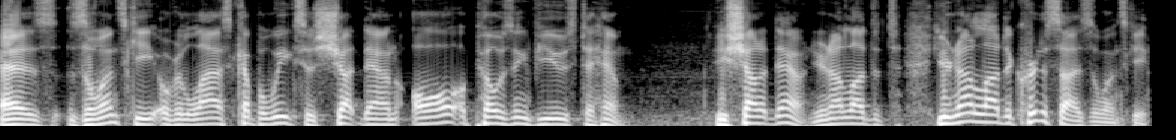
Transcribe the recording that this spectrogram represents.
As Zelensky over the last couple weeks has shut down all opposing views to him. He shut it down. You're not allowed to t- you're not allowed to criticize Zelensky.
